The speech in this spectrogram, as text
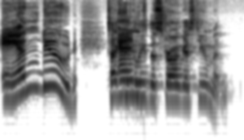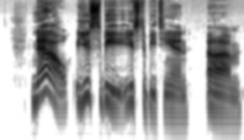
and dude. Technically, the strongest human. Now it used to be it used to be Tien. Um,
